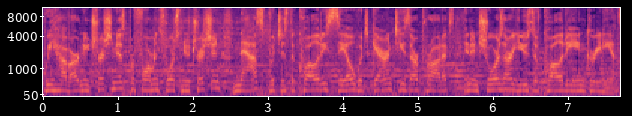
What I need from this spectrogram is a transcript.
We have our nutritionist, Performance Horse Nutrition, NASC, which is the quality seal, which guarantees our products and ensures our use of quality ingredients.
